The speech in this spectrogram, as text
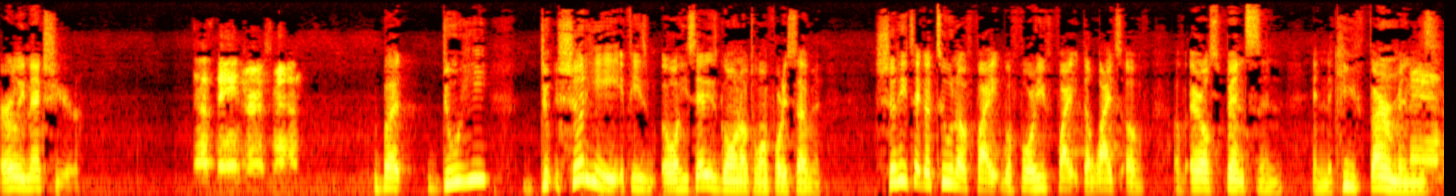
early next year. That's dangerous, man. But do he do should he if he's well he said he's going up to 147. Should he take a tune up fight before he fight the likes of of Errol Spence and and the Keith Thurmans? Man,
